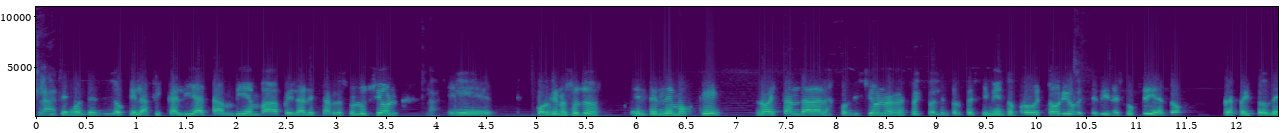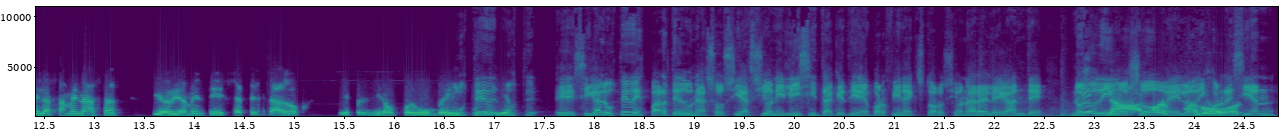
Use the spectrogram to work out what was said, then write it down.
Claro. y tengo entendido que la fiscalía también va a apelar esa resolución Claro. eh, porque nosotros entendemos que no están dadas las condiciones respecto al entorpecimiento provetorio que se viene sufriendo respecto de las amenazas y obviamente ese atentado le prendieron fuego a un vehículo. Usted, usted eh, Sigalo, ¿usted es parte de una asociación ilícita que tiene por fin extorsionar a Elegante? No lo digo No, yo, eh, lo dijo recién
